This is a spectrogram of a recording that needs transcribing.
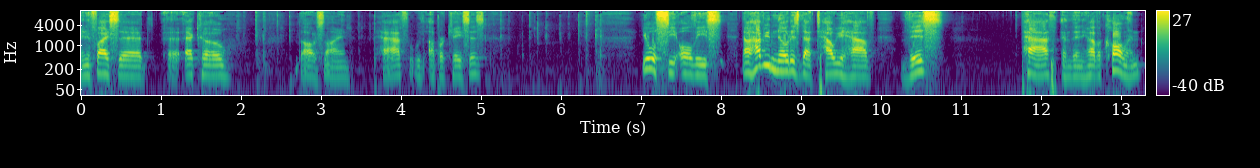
and if I said uh, echo dollar sign path with upper cases, you will see all these. Now, have you noticed that how you have this path and then you have a colon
